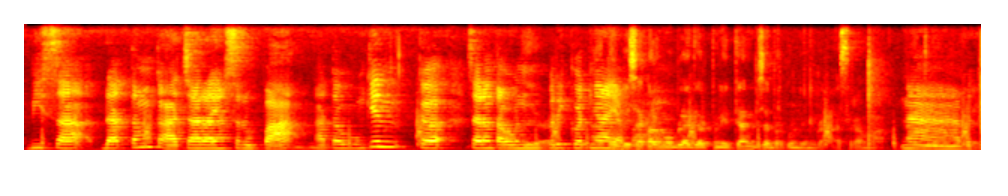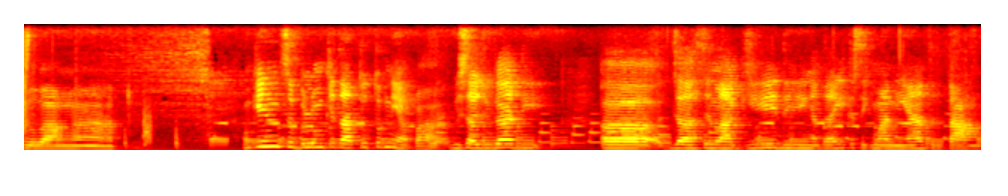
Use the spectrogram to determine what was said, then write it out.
bisa datang ke acara yang serupa hmm. atau mungkin ke sarang tahun iya. berikutnya atau ya bisa Pak. kalau mau belajar penelitian bisa berkunjung ke asrama. Nah, betul banget. Mungkin sebelum kita tutup nih ya Pak, ya. bisa juga di uh, jelasin lagi diingat lagi ke Sigmania tentang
